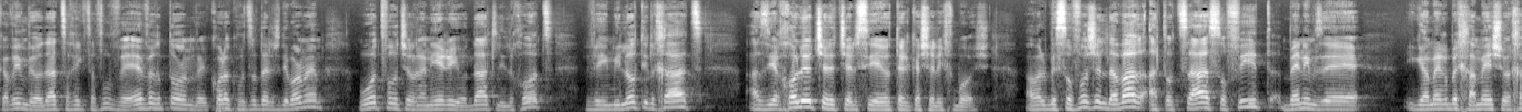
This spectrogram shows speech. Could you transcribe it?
קווים ויודעת לשחק צפוף, ואברטון וכל הקבוצות האלה שדיברנו עליהן, ווטפורד של רניירי יודעת ללחוץ, ואם היא לא תלחץ, אז יכול להיות שלצ'לסי יהיה יותר קשה לכבוש. אבל בסופו של דבר, התוצאה הסופית, בין אם זה ייגמר ב-5 או 1-0,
